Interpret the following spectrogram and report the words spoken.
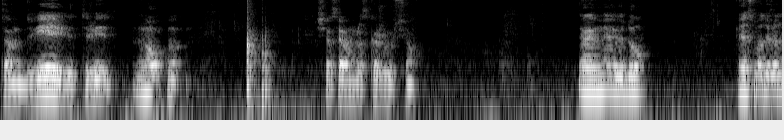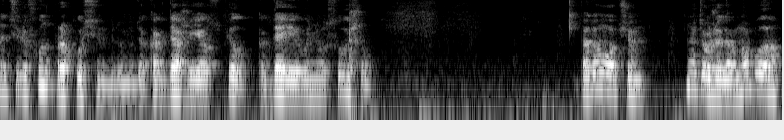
Там две или три. Ну, сейчас я вам расскажу все. Я имею в виду, я смотрю на телефон пропущен, думаю, да когда же я успел, когда я его не услышал. Потом, в общем, это уже давно было.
